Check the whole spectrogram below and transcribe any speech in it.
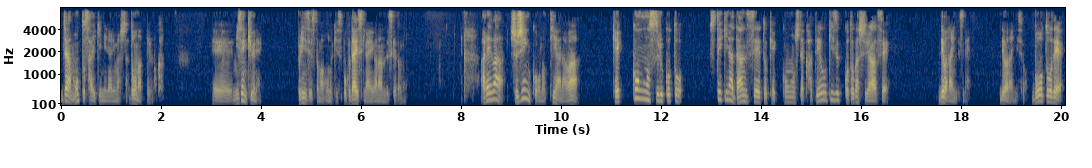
じゃあもっと最近になりました。どうなってるのか。えー、2009年。プリンセスと魔法のキス。僕大好きな映画なんですけども。あれは、主人公のティアナは、結婚をすること、素敵な男性と結婚をして家庭を築くことが幸せではないんですね。ではないんですよ。冒頭で、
